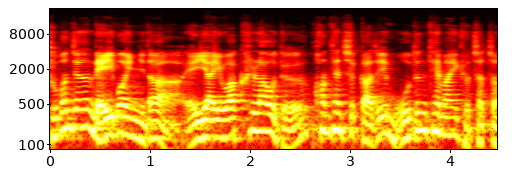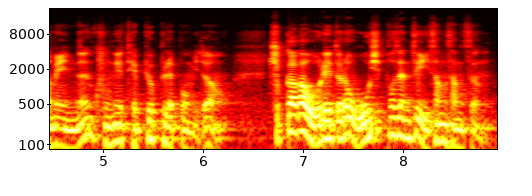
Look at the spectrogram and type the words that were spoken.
두 번째는 네이버입니다. AI와 클라우드, 컨텐츠까지 모든 테마의 교차점에 있는 국내 대표 플랫폼이죠. 주가가 올해 들어 50% 이상 상승.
